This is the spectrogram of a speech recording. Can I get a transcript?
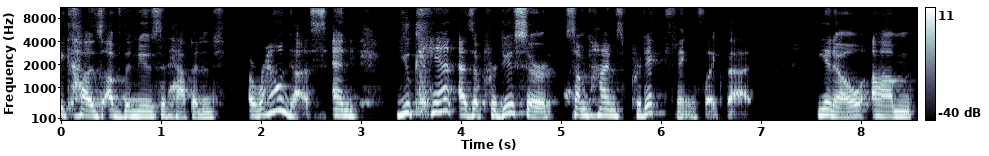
because of the news that happened around us. And you can't, as a producer, sometimes predict things like that. You know, um,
